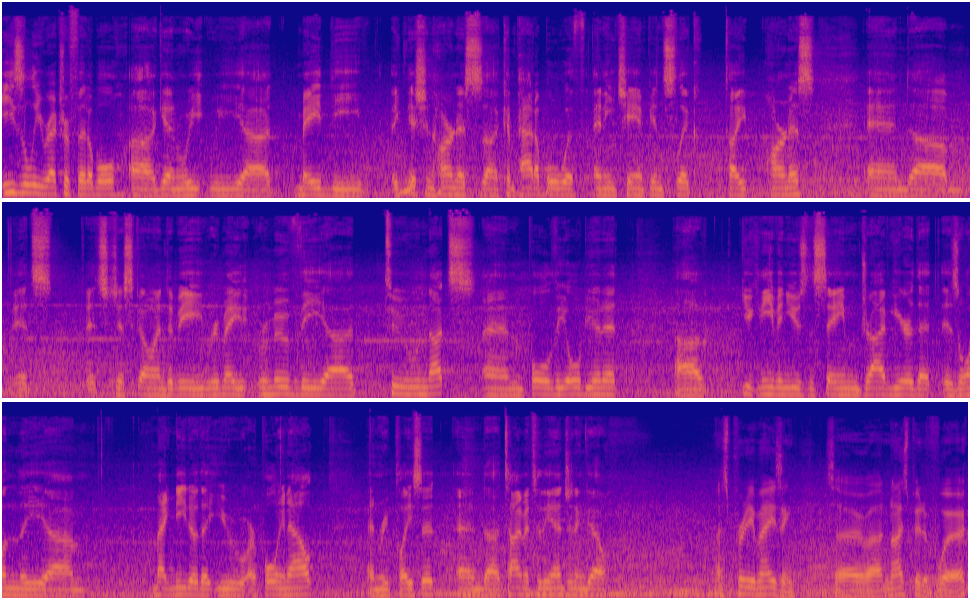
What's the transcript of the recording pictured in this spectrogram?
easily retrofittable. Uh, again, we we uh, made the ignition harness uh, compatible with any Champion Slick type harness, and um, it's it's just going to be rema- remove the uh, two nuts and pull the old unit. Uh, you can even use the same drive gear that is on the um, magneto that you are pulling out and replace it and uh, time it to the engine and go. That's pretty amazing. So, uh, nice bit of work.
